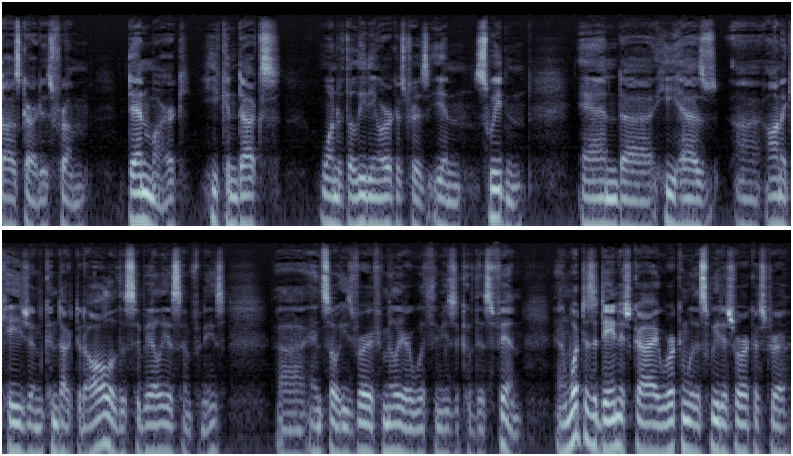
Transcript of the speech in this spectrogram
Dausgaard is from Denmark. He conducts one of the leading orchestras in Sweden, and uh, he has, uh, on occasion, conducted all of the Sibelius symphonies. Uh, and so he's very familiar with the music of this Finn. And what does a Danish guy working with a Swedish orchestra,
